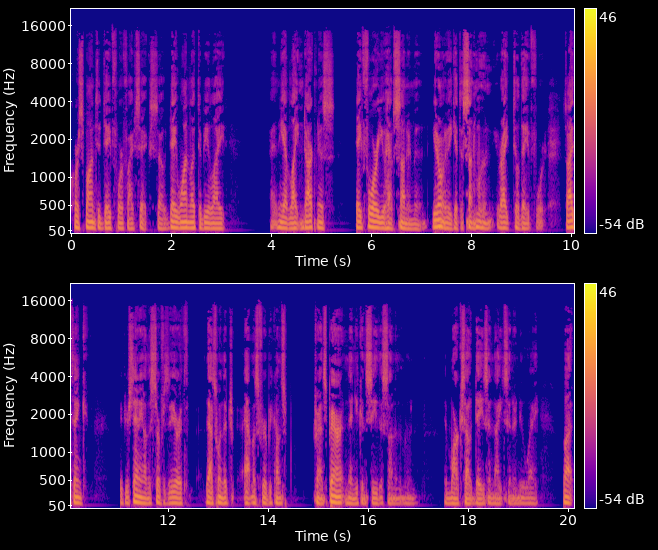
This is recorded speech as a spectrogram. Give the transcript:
correspond to day four, five, six. So day one, let there be light, and you have light and darkness. Day four, you have sun and moon. You don't really get the sun and moon right till day four. So I think if you're standing on the surface of the earth, that's when the tr- atmosphere becomes transparent, and then you can see the sun and the moon. It marks out days and nights in a new way. But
